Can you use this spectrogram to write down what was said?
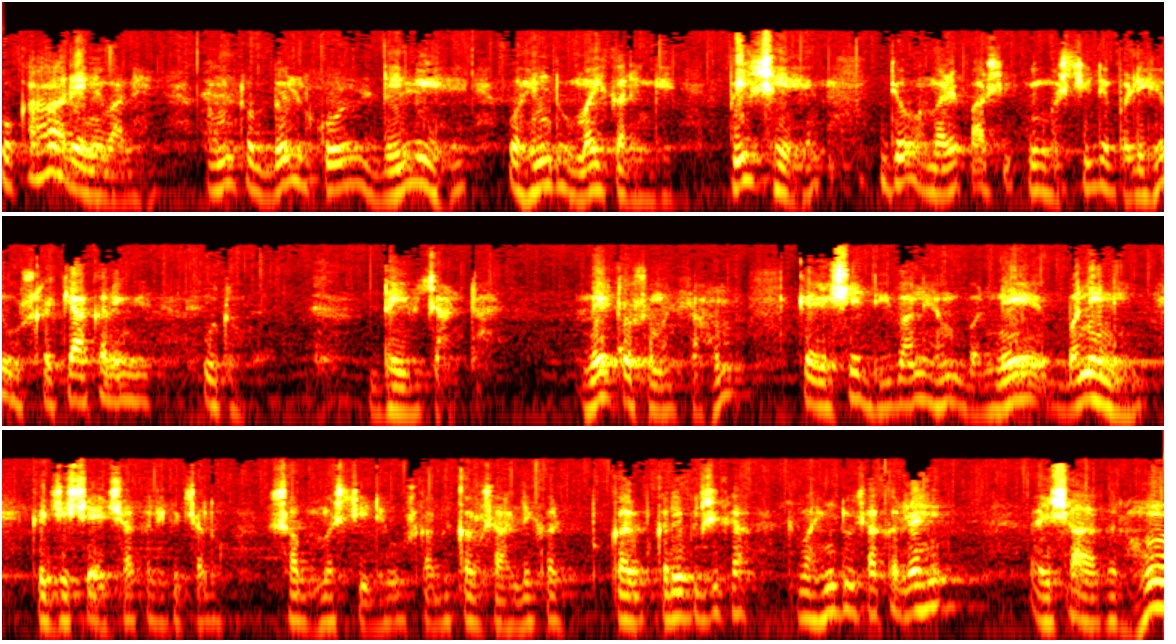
वो कहाँ रहने वाले हैं? हम तो बिल्कुल दिल्ली है, वो हिंदू मई करेंगे। पीछे जो हमारे पास इतनी मस्जिदें पड़ी है, उसका क्या करेंगे? वो तो दैव जानता है। मैं तो समझता हूँ कि ऐसे दीवाने हम बनने बने नहीं कि जिससे ऐसा करें कि चलो सब मस्जिद है उसका भी कब्जा लेकर कर, करें पीछे क्या कि वहाँ हिंदू जाकर रहें। ऐसा अगर हो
